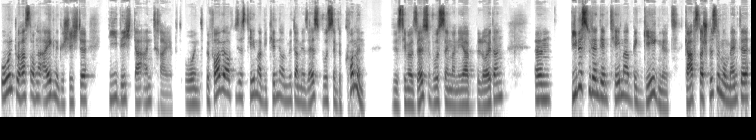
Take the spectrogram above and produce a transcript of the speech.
Und du hast auch eine eigene Geschichte, die dich da antreibt. Und bevor wir auf dieses Thema, wie Kinder und Mütter mehr Selbstbewusstsein bekommen, dieses Thema Selbstbewusstsein mal näher beläutern, ähm, wie bist du denn dem Thema begegnet? Gab es da Schlüsselmomente,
